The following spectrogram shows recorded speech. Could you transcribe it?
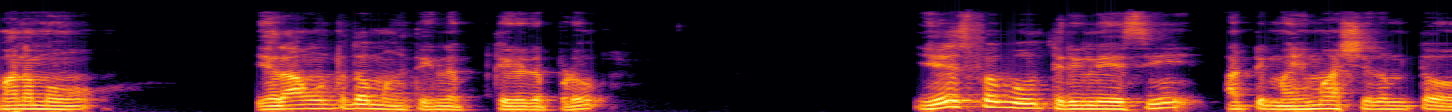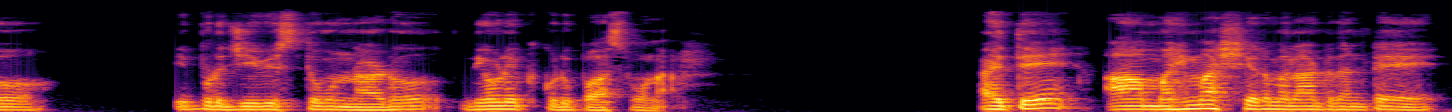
మనము ఎలా ఉంటుందో మనకు తెలియ తెలియనప్పుడు యేసుప్రభు తిరిగిలేసి అట్టి మహిమాశ్వరంతో ఇప్పుడు జీవిస్తూ ఉన్నాడు దేవునికి కుడిపాసున అయితే ఆ మహిమాశ్వరం ఎలాంటిదంటే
